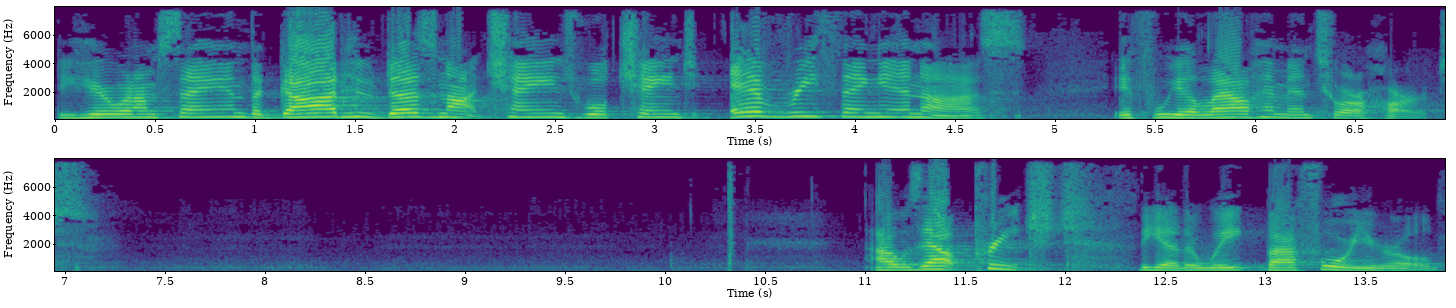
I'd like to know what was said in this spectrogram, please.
do you hear what I'm saying? The God who does not change will change everything in us if we allow Him into our hearts. I was out preached the other week by a four year old.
